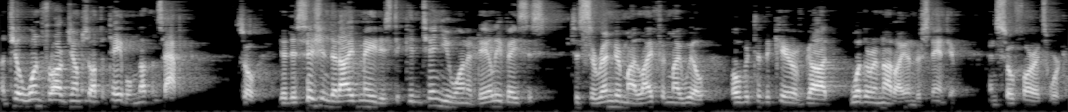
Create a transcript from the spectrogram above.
until one frog jumps off the table, nothing's happened. So the decision that I've made is to continue on a daily basis to surrender my life and my will over to the care of God, whether or not I understand Him. And so far, it's working.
